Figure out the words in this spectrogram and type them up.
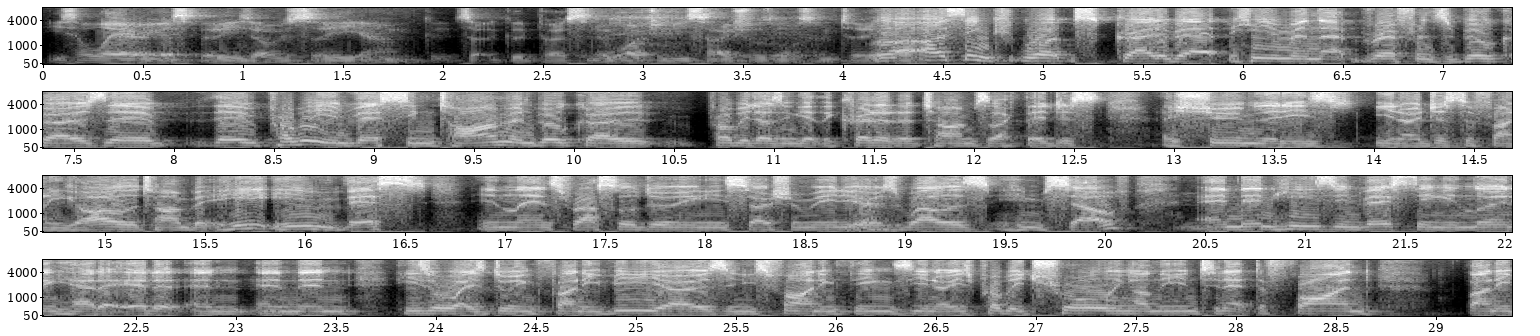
he's hilarious, but he's obviously um, good, a good person to watch, and his socials awesome too. Well, I think what's great about him and that reference to Bilko is they're they're probably investing time, and Bilko probably doesn't get the credit at times. Like they just assume that he's you know just a funny guy all the time, but he, he invests in Lance Russell doing his social media Yeah. as well as himself, and then he's investing in learning how to edit, and and then he's always doing funny videos, and he's finding things. You know, he's probably trawling on the internet to find funny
